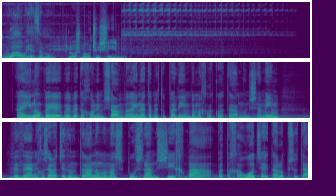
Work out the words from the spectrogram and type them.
וואו, יזמות. 360. היינו בבית החולים שם וראינו את המטופלים במחלקות המונשמים, וזה, אני חושבת שזה נותן לנו ממש פוש להמשיך ב- בתחרות שהייתה לא פשוטה,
